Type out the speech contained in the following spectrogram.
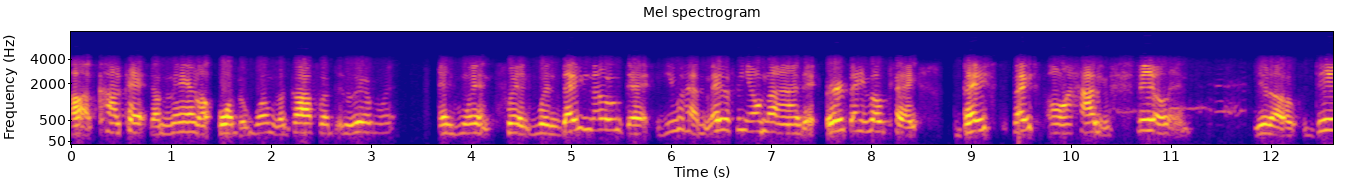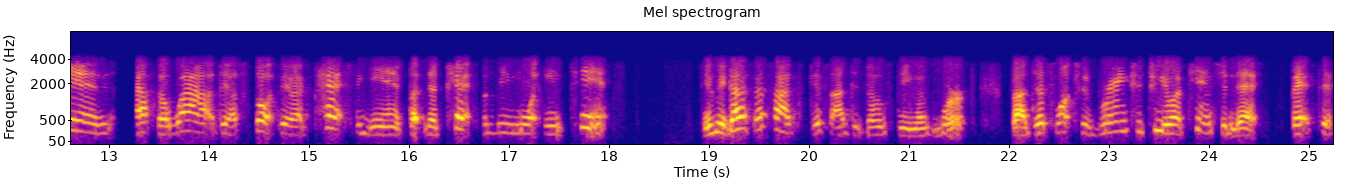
uh, contact the man or, or the woman of God for deliverance. And when when when they know that you have made up in your mind that everything's okay, based based on how you're feeling, you know, then after a while they'll start their attacks again, but the attacks will be more intense. You see, that's that's how that's how those demons work. So I just want to bring to, to your attention that that this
